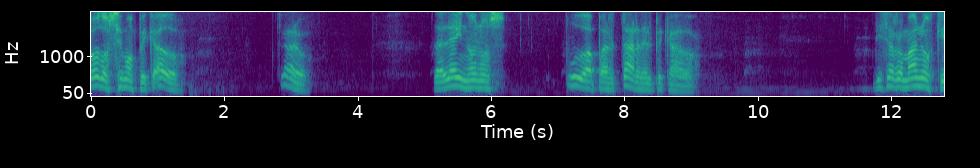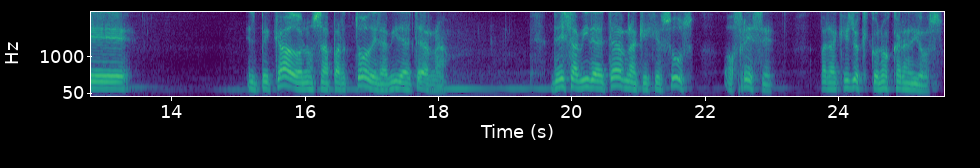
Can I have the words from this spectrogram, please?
todos hemos pecado. Claro, la ley no nos pudo apartar del pecado. Dice Romanos que el pecado nos apartó de la vida eterna, de esa vida eterna que Jesús ofrece para aquellos que conozcan a Dios.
